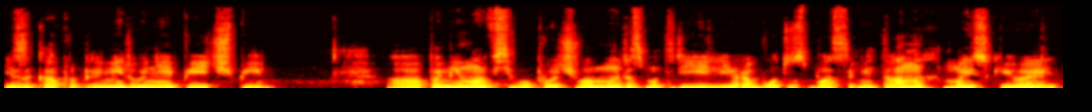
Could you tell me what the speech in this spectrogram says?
языка программирования PHP. Помимо всего прочего, мы рассмотрели работу с базами данных MySQL,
